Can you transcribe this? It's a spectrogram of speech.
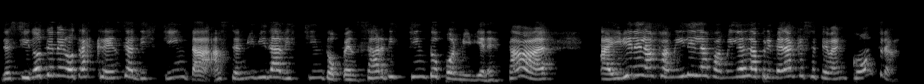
decido tener otras creencias distintas, hacer mi vida distinto, pensar distinto por mi bienestar, ahí viene la familia y la familia es la primera que se te va en contra.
